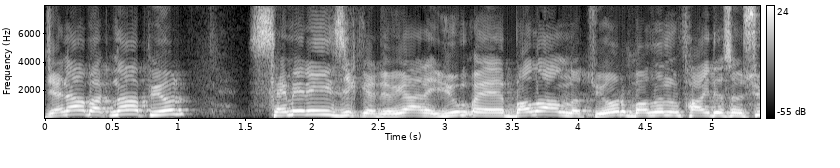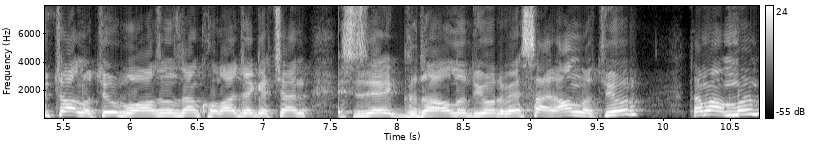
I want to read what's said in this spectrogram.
Cenab-ı Hak ne yapıyor? Semereyi zikrediyor. Yani yum, e, balı anlatıyor. Balın faydasını, sütü anlatıyor. Boğazınızdan kolayca geçen size gıdalı diyor vesaire anlatıyor. Tamam mı?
